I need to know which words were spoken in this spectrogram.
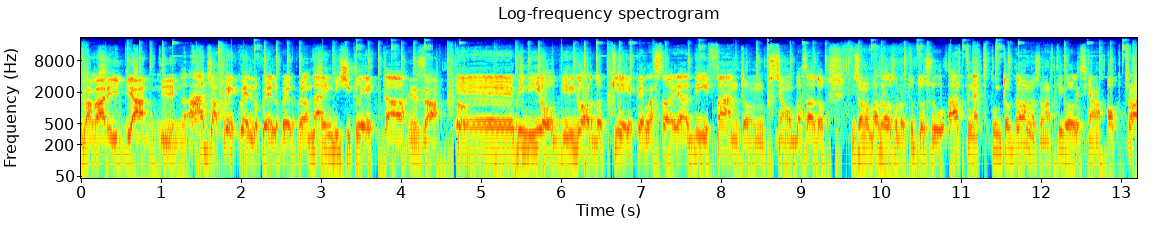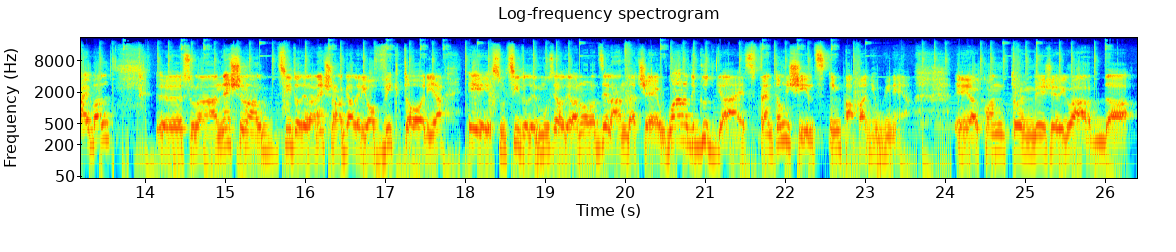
Lavare i piatti. Ah, già, que- quello, quello, quello, quello, andare in bicicletta. Esatto. E quindi io vi ricordo che per la storia di Phantom ci siamo basato, mi sono basato soprattutto su artnet.com, su un articolo che si chiama Pop Tribal, eh, sulla national, sito della National Gallery of Victoria e sul sito del Museo della Nuova Zelanda c'è One of the Good Guys, Phantom Shields in Papua New Guinea. E al quanto invece riguarda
